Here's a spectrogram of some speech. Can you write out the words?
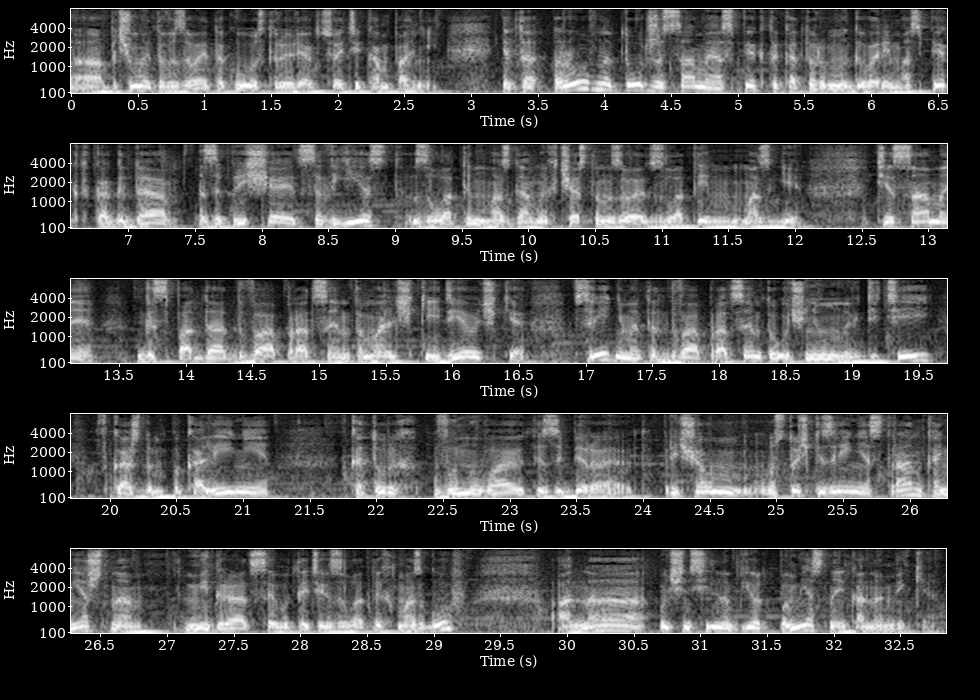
А, почему это вызывает такую острую реакцию IT-компаний? Это ровно тот же самый аспект, о котором мы говорим. Аспект, когда запрещается въезд золотым мозгам. Их часто называют золотые мозги. Те самые господа 2%, мальчики и девочки. В среднем это 2% очень умных детей в каждом поколении – которых вымывают и забирают. Причем с точки зрения стран, конечно, миграция вот этих золотых мозгов, она очень сильно бьет по местной экономике.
